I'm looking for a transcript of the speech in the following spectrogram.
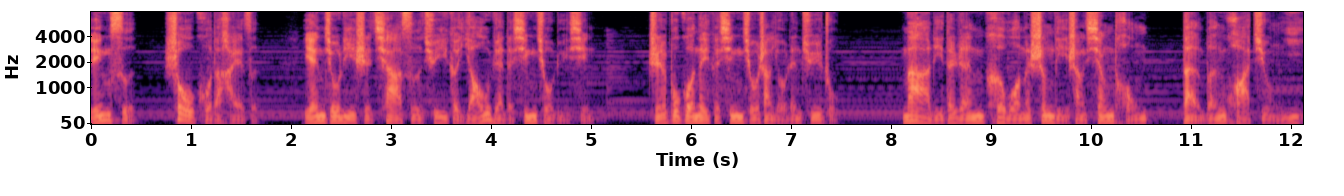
零四，受苦的孩子，研究历史恰似去一个遥远的星球旅行，只不过那个星球上有人居住，那里的人和我们生理上相同，但文化迥异。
